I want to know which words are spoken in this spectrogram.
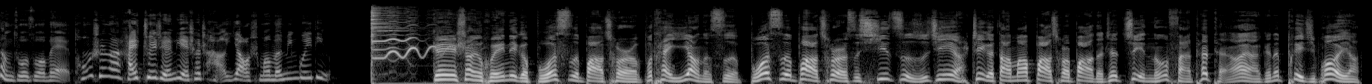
等座座位，同时呢，还追着人列车长要什么文明规定。跟上一回那个博士霸串不太一样的是，博士霸串是惜字如金啊，这个大妈霸串霸的这嘴能翻太太呀，跟那迫击炮一样，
